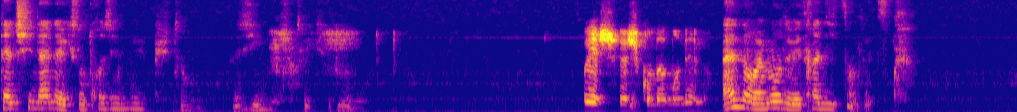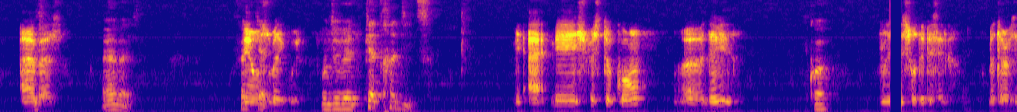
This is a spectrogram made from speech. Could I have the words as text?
Tenshinhan avec son troisième œil, putain. Vas-y. Ouais, je, je combats moi-même. Ah, normalement, on devait être addict en fait. À la base. À la base. En fait, Et on se bat couilles. on devait être 4 addicts. Mais, ah, mais je t'es au courant, euh, David, Quoi on est sur DBZ, Battle of Z.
